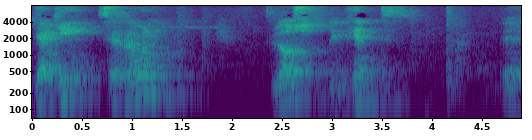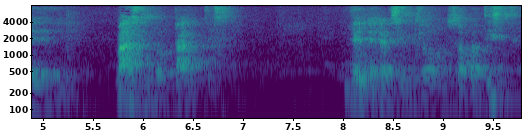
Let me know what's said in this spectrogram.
Y aquí se reúnen los dirigentes eh, más importantes del ejército zapatista.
